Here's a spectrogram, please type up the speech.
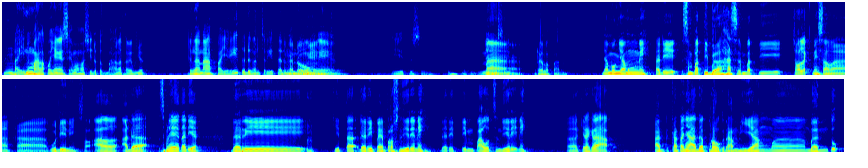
Nah, ini malah kok yang SMA masih deket banget sama ibunya. Dengan apa? Ya itu dengan cerita, dengan, Dengan dongeng. dongeng. Gitu sih. Nah, Relevan. nyambung-nyambung nih. Tadi sempat dibahas, sempat dicolek nih sama Kak Budi nih soal ada sebenarnya tadi ya dari kita dari Pemprov sendiri nih, dari tim PAUD sendiri nih. eh, Kira-kira ad- katanya ada program yang membantu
